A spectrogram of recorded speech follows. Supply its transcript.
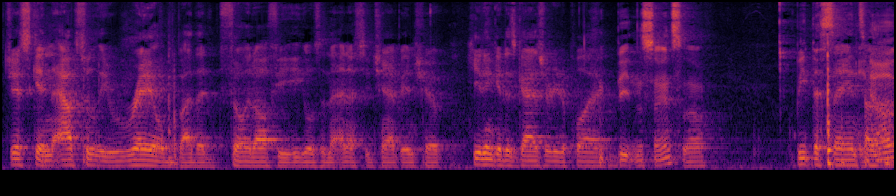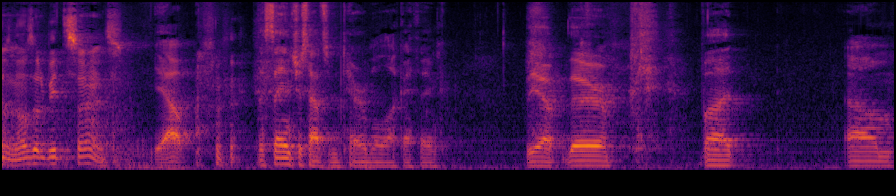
just getting absolutely railed by the Philadelphia Eagles in the NFC Championship. He didn't get his guys ready to play. Beating the Saints though, Beat the Saints. he knows knows how to beat the Saints. Yeah, the Saints just have some terrible luck, I think. Yeah, they're But, um,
